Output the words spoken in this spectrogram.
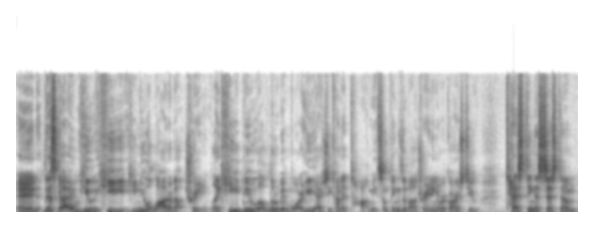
and this guy he he he knew a lot about trading. Like he knew a little bit more. He actually kind of taught me some things about trading in regards to testing a system.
